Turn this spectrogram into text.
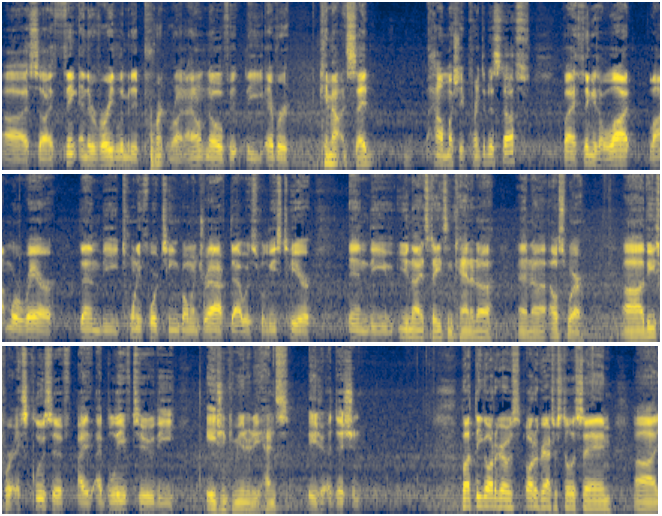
Uh, so I think, and they're very limited print run. I don't know if it, the ever came out and said how much they printed this stuff, but I think it's a lot, lot more rare than the 2014 Bowman Draft that was released here in the United States and Canada and uh, elsewhere. Uh, these were exclusive, I, I, believe, to the Asian community, hence Asia Edition. But the autographs, autographs are still the same. Uh,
